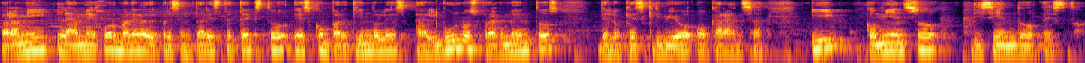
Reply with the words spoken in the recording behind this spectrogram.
para mí, la mejor manera de presentar este texto es compartiéndoles algunos fragmentos de lo que escribió Ocaranza. Y comienzo diciendo esto.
